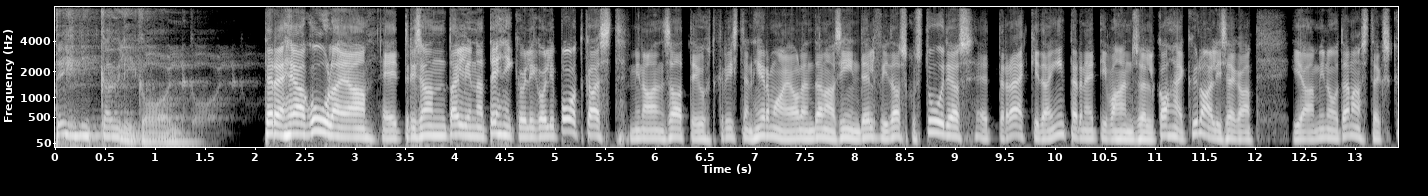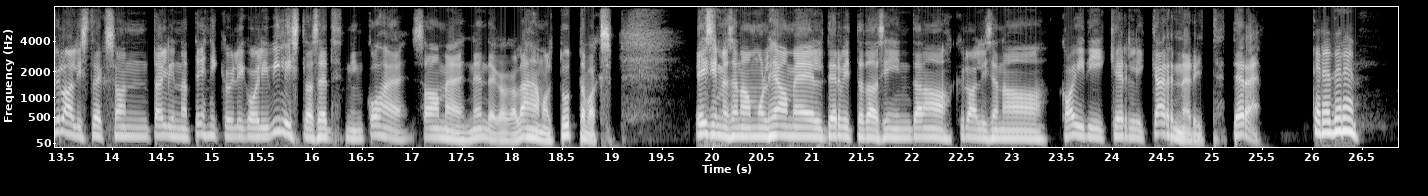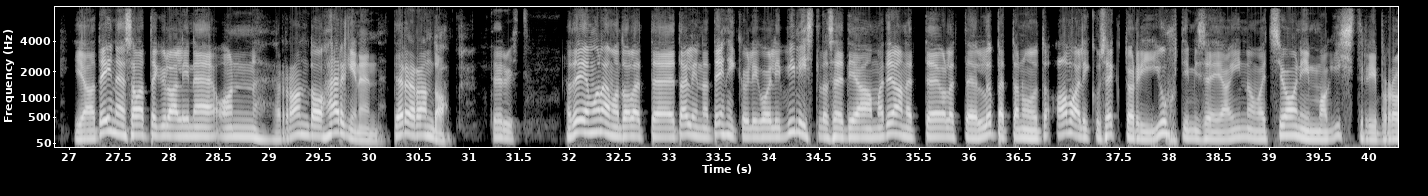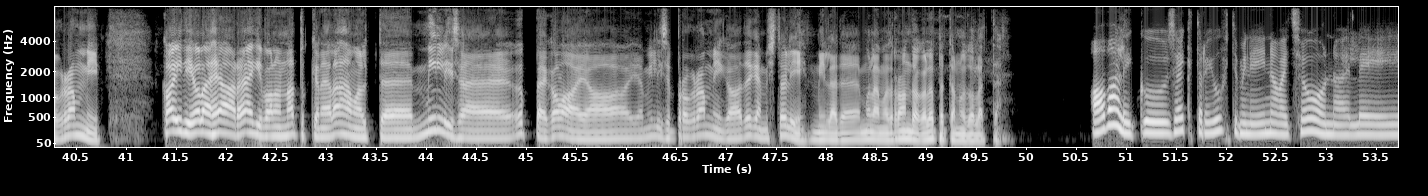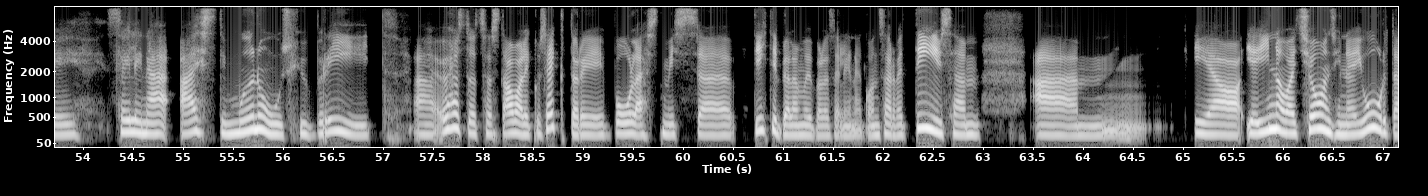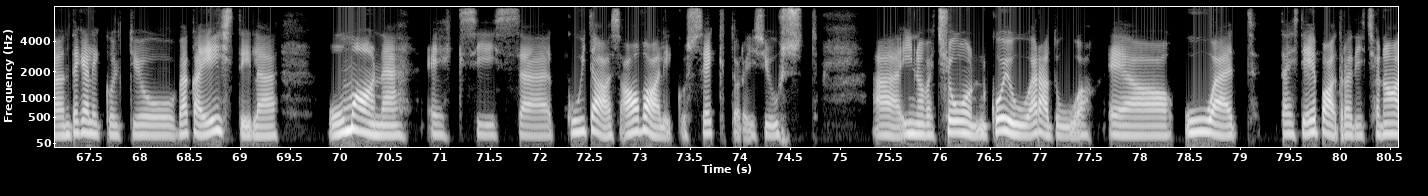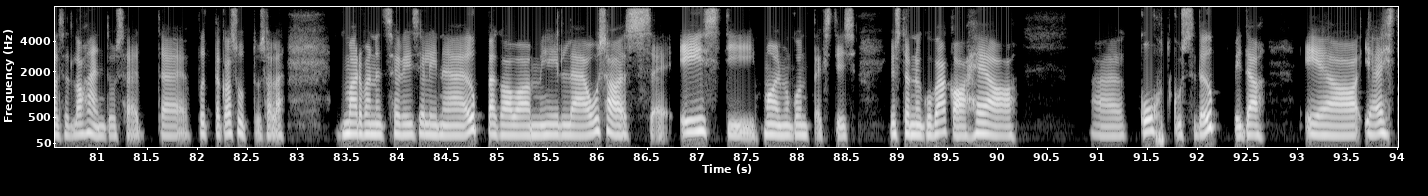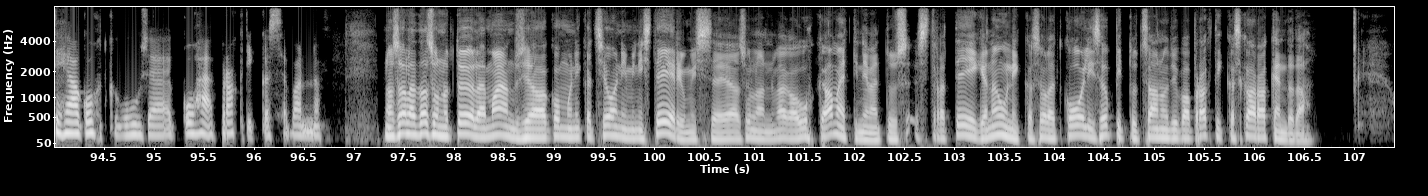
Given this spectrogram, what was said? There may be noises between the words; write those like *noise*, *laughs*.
Tehnikaülikool. tere, hea kuulaja, eetris on Tallinna Tehnikaülikooli podcast, mina olen saatejuht Kristjan Hirmu ja olen täna siin Delfi taskustuudios, et rääkida interneti vahendusel kahe külalisega. Ja minu tänasteks külalisteks on Tallinna Tehnikaülikooli vilistlased ning kohe saame nendega ka lähemalt tuttavaks. Esimesena on mul hea meel tervitada siin täna külalisena Kaidi Kerli-Kärnerit, tere. tere, tere ja teine saatekülaline on Rando Härginen. tere, Rando. tervist. no teie mõlemad olete Tallinna Tehnikaülikooli vilistlased ja ma tean, et te olete lõpetanud avaliku sektori juhtimise ja innovatsiooni magistriprogrammi. Kaidi, ole hea, räägi palun natukene lähemalt, millise õppekava ja, ja millise programmiga tegemist oli, mille te mõlemad Randoga lõpetanud olete? avaliku sektori juhtimine ja innovatsioon oli selline hästi mõnus hübriid äh, ühest otsast avaliku sektori poolest, mis äh, tihtipeale on võib-olla selline konservatiivsem. Ähm, ja, ja innovatsioon sinna juurde on tegelikult ju väga Eestile omane ehk siis äh, kuidas avalikus sektoris just innovatsioon koju ära tuua ja uued täiesti ebatraditsionaalsed lahendused äh, võtta kasutusele. ma arvan, et see oli selline õppekava, mille osas Eesti maailma kontekstis just on nagu väga hea äh, koht, kus seda õppida ja, ja hästi hea koht ka, kuhu see kohe praktikasse panna. no sa oled asunud tööle Majandus- ja Kommunikatsiooniministeeriumisse ja sul on väga uhke ametinimetus strateegianõunik. kas oled koolis õpitut saanud juba praktikas ka rakendada?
